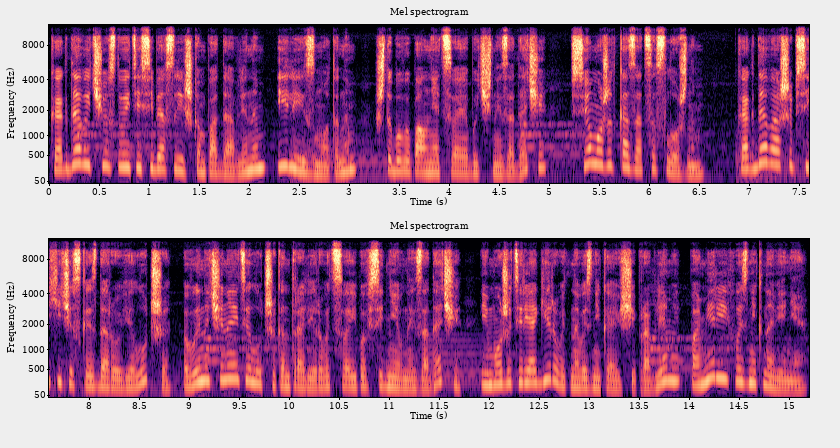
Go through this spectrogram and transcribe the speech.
Когда вы чувствуете себя слишком подавленным или измотанным, чтобы выполнять свои обычные задачи, все может казаться сложным. Когда ваше психическое здоровье лучше, вы начинаете лучше контролировать свои повседневные задачи и можете реагировать на возникающие проблемы по мере их возникновения.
